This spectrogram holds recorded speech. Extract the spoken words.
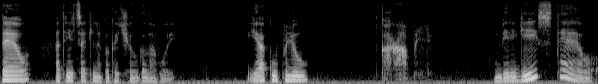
Тео отрицательно покачал головой. Я куплю корабль. Берегись, Тео,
